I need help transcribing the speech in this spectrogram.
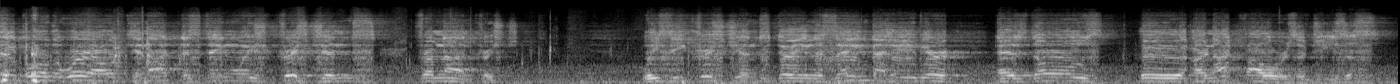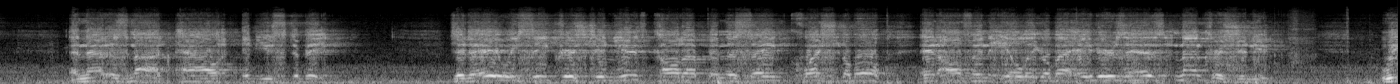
people of the world cannot distinguish Christians from non-Christians. We see Christians doing the same behavior as those who are not followers of Jesus, and that is not how it used to be. Today we see Christian youth caught up in the same questionable and often illegal behaviors as non-Christian youth. We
